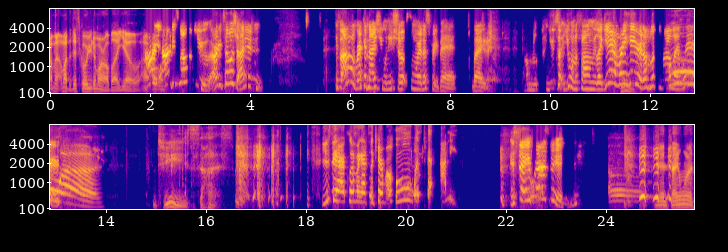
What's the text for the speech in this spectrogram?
I'm. I'm about to Discord you tomorrow. But yo, I, I already, I want- already told you. I already told you. I didn't. If I don't recognize you when you show up somewhere, that's pretty bad. Like I'm, you, t- you on the phone with me like, yeah, I'm right here, and I'm looking around like, where? Uh, Jesus. you see how close I got to the camera? Who was that? I need. The same person. Uh, yeah, same one.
